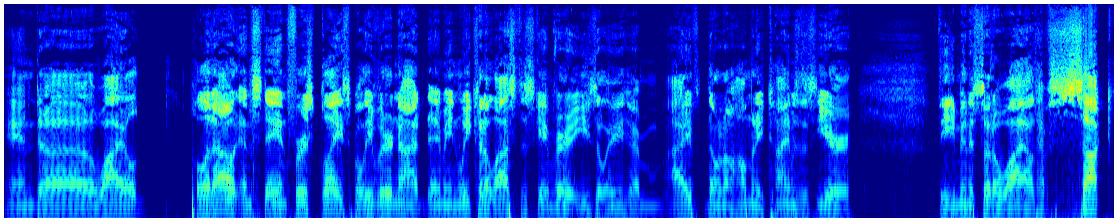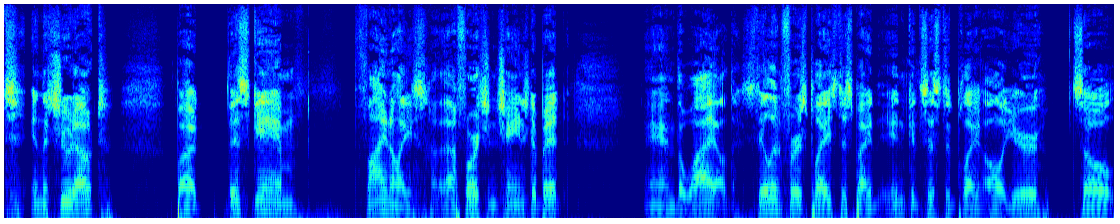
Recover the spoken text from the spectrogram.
and uh, the Wild pull it out and stay in first place. Believe it or not, I mean we could have lost this game very easily. Um, I don't know how many times this year the Minnesota Wild have sucked in the shootout, but this game finally uh, fortune changed a bit, and the Wild still in first place despite inconsistent play all year. So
